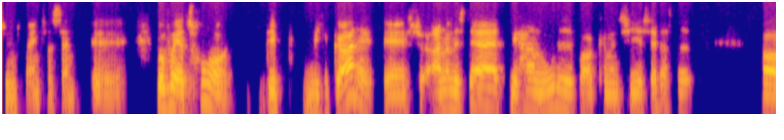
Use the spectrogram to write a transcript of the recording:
synes er interessant. Øh, hvorfor jeg tror, det, vi kan gøre det øh, anderledes, det er, at vi har en mulighed for, kan man sige, at sætte os ned og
